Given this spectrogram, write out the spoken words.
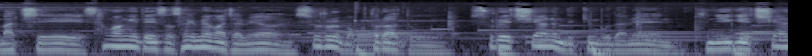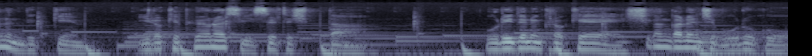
마치 상황에 대해서 설명하자면 술을 먹더라도 술에 취하는 느낌보다는 분위기에 취하는 느낌, 이렇게 표현할 수 있을 듯 싶다. 우리들은 그렇게 시간 가는지 모르고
